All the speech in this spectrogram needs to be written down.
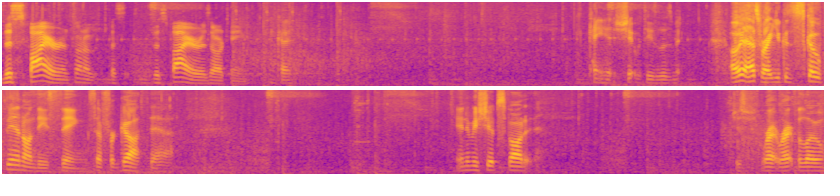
This spire in front of this, the spire is our team. Okay. Can't hit shit with these Lesmok. Oh yeah, that's right. You can scope in on these things. I forgot that. Enemy ship spotted. Just right, right below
